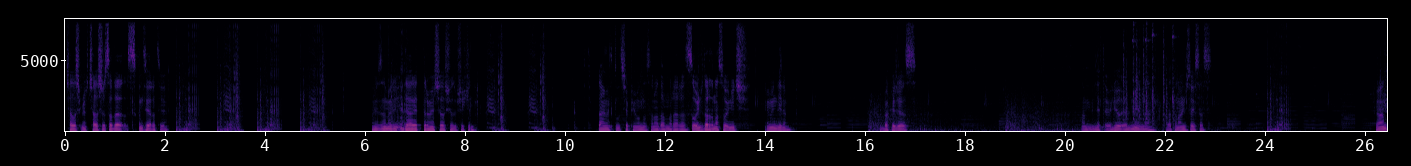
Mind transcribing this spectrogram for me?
Çalışmıyor. Çalışırsa da sıkıntı yaratıyor. O yüzden böyle idare ettirmeye çalışıyoruz bu şekil. Gidip Diamond kılıç yapayım ondan sonra adamları ararız. Oyuncular da nasıl oynuyor hiç emin değilim. Bir bakacağız. Lan millet ölüyor ölmeyin lan. Zaten oyuncu sayısı az. Şu an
